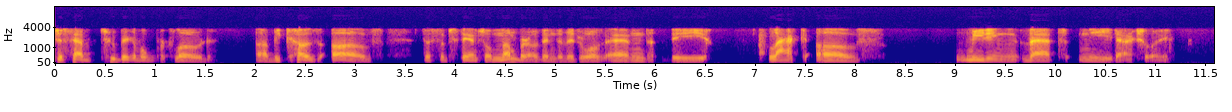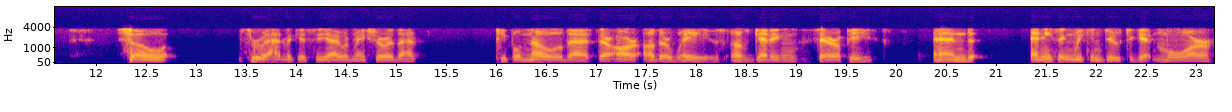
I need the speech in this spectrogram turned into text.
just have too big of a workload uh, because of the substantial number of individuals and the lack of meeting that need, actually. So, through advocacy, I would make sure that people know that there are other ways of getting therapy and anything we can do to get more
